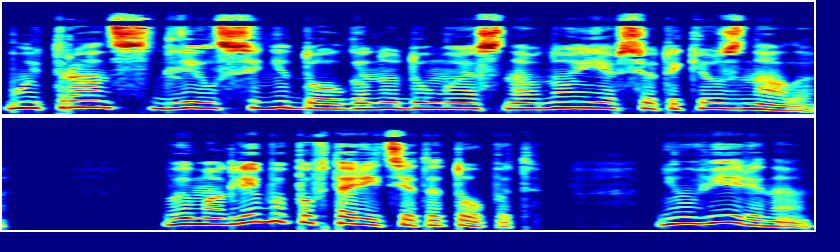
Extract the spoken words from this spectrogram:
Мой транс длился недолго, но, думаю, основное я все-таки узнала. Вы могли бы повторить этот опыт? «Не уверена.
